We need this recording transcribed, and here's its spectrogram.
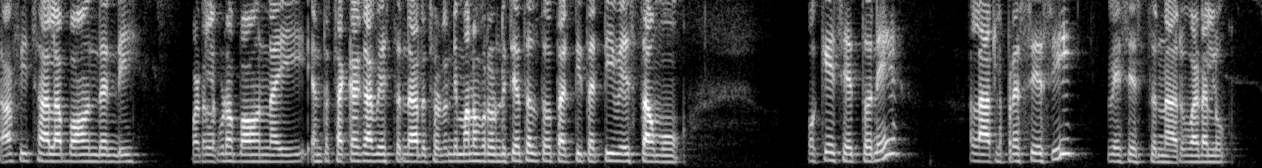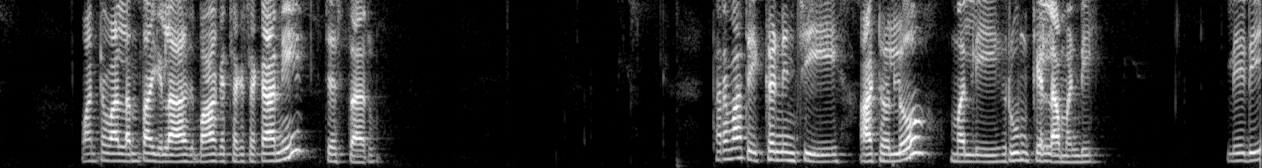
కాఫీ చాలా బాగుందండి. వడలు కూడా బాగున్నాయి. ఎంత చక్కగా వేస్తున్నారు చూడండి. మనం రెండు చేతులతో తట్టి తట్టి వేస్తాము. ఒకే చేత్తోనే అలా అట్లా ప్రెస్ చేసి వేసేస్తున్నారు వడలు. వంట వాళ్ళంతా ఇలా బాగా చకచకాని చేస్తారు. తర్వాత ఇక్కడి నుంచి ఆటోలో మళ్ళీ రూమ్కి వెళ్ళామండి లేడీ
